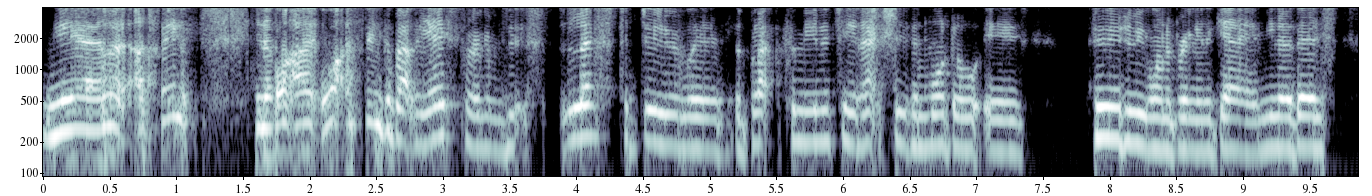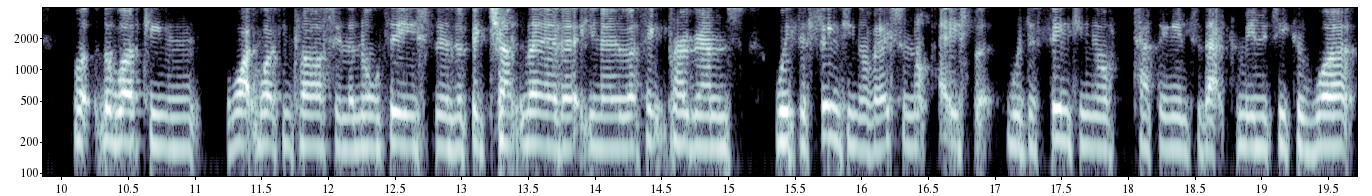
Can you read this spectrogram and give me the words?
Yeah, look, I think you know what I what I think about the ACE program is it's less to do with the black community, and actually the model is who do we want to bring in the game. You know, there's what the working white working class in the northeast. There's a big chunk there that you know I think programs with the thinking of ACE, and not ACE, but with the thinking of tapping into that community could work.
